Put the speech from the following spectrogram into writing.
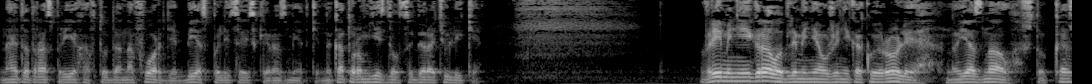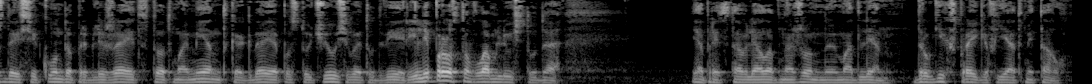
На этот раз приехав туда на Форде без полицейской разметки, на котором ездил собирать улики. Время не играло для меня уже никакой роли, но я знал, что каждая секунда приближает тот момент, когда я постучусь в эту дверь или просто вломлюсь туда. Я представлял обнаженную Мадлен. Других Спрейгов я отметал.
